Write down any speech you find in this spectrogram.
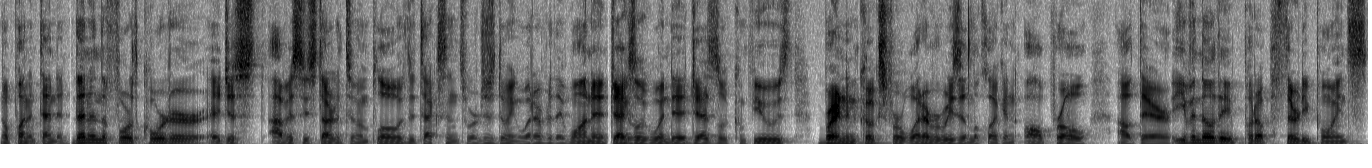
No pun intended. Then in the fourth quarter, it just obviously started to implode. The Texans were just doing whatever they wanted. Jags looked winded. Jags looked confused. Brandin Cooks, for whatever reason, looked like an all pro out there. Even though they put up 30 points,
